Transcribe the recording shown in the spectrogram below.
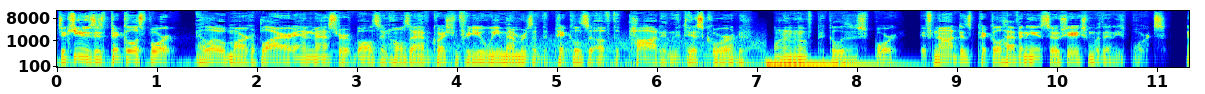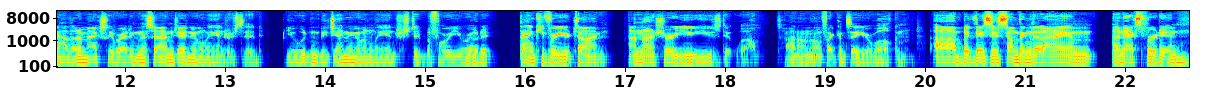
J'accuse is pickle a sport? Hello, Markiplier and Master of Balls and Holes. I have a question for you, we members of the Pickles of the Pod in the Discord. Want to know if pickle is a sport? If not, does pickle have any association with any sports? Now that I'm actually writing this, I'm genuinely interested. You wouldn't be genuinely interested before you wrote it? Thank you for your time. I'm not sure you used it well, so I don't know if I can say you're welcome. Uh, but this is something that I am an expert in.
